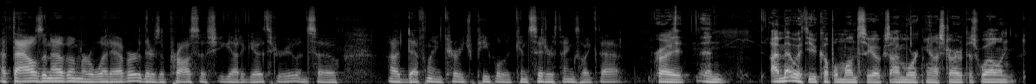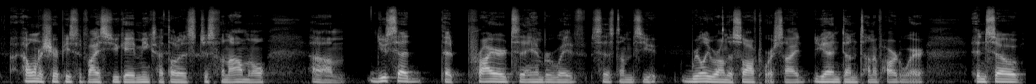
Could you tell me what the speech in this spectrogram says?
a thousand of them or whatever there's a process you got to go through. And so i definitely encourage people to consider things like that. Right. And i met with you a couple months ago because i'm working on a startup as well. And i want to share a piece of advice you gave me because i thought it was just phenomenal. Um, you said that prior to amberwave systems you really were on the software side. You hadn't done a ton of hardware. And so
